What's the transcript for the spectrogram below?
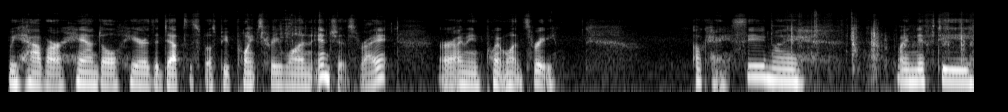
we have our handle here. The depth is supposed to be 0.31 inches, right? Or I mean 0.13. Okay, see my my nifty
